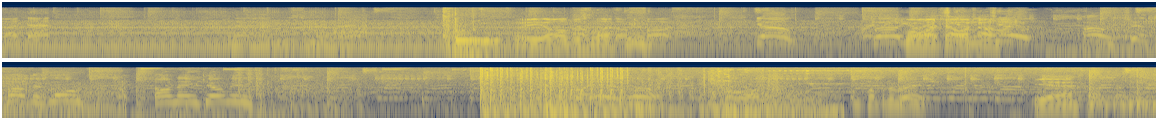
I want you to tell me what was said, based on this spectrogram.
like that? Hey, y'all just Oh, left me? fuck? Yo! Bro, Whoa, you're watch out, watch out. killed. Oh shit, bro, there's loads. Don't name kill me. There's people right here as well. One on top of the bridge. Yeah.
